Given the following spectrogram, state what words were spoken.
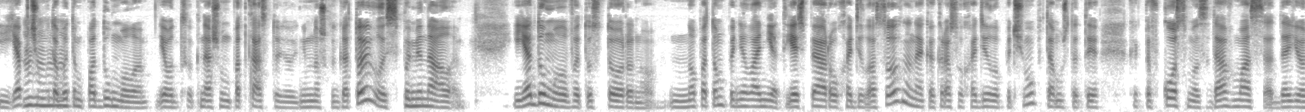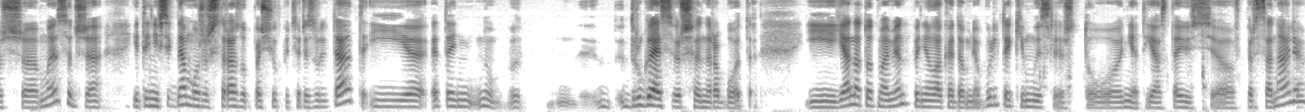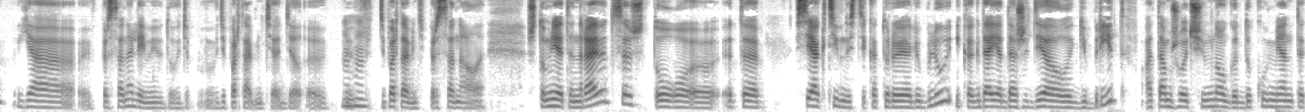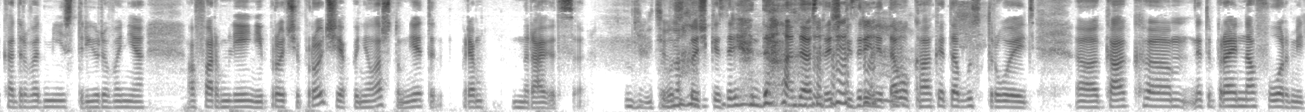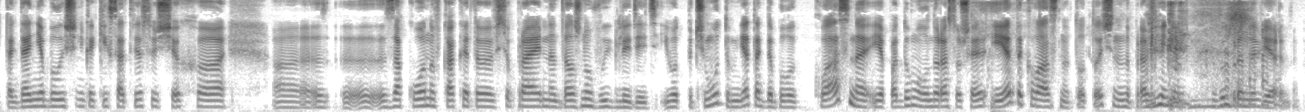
и я почему-то mm-hmm. об этом подумала. Я вот к нашему подкасту немножко готовилась, вспоминала. И я думала в эту сторону, но потом поняла, нет, я из пиара уходила осознанно, я как раз уходила почему? Потому что ты как-то в космос, да, в массы отдаешь э, месседжи, и ты не всегда можешь сразу пощупать результат, и это, ну, другая совершенно работа. И я на тот момент поняла, когда у меня были такие мысли, что нет, я остаюсь э, в персонале, я в персонале имею в виду в, деп- в департаменте отдел, mm-hmm. в департаменте персонала, что мне это нравится, что это все активности, которые я люблю, и когда я даже делала гибрид, а там же очень много документы, кадровое администрирование, оформление и прочее, прочее, я поняла, что мне это прям нравится. Удивительно. Вот с точки зрения, да, да, с точки зрения того, как это обустроить, э, как эм, это правильно оформить. Тогда не было еще никаких соответствующих э, э, законов, как это все правильно должно выглядеть. И вот почему-то мне тогда было классно, я подумала, ну раз уж и это классно, то точно направление выбрано верно.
